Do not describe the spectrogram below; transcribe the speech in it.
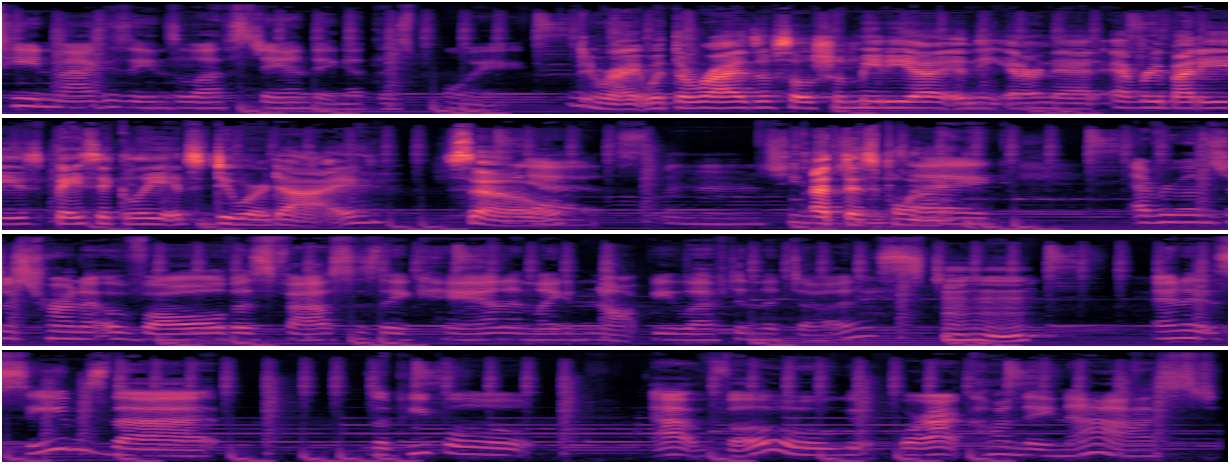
teen magazines left standing at this point. Right, with the rise of social media and the internet, everybody's basically it's do or die. So, Yes. mhm. She At this point. like everyone's just trying to evolve as fast as they can and like not be left in the dust. mhm. And it seems that the people at Vogue or at Condé Nast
